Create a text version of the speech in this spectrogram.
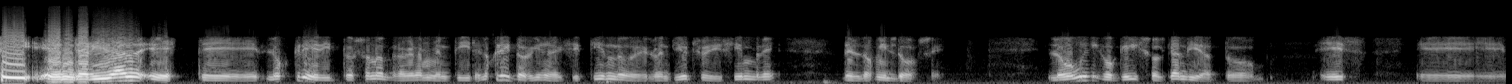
Sí, en realidad... Este, los créditos son otra gran mentira. Los créditos vienen existiendo desde el 28 de diciembre del 2012. Lo único que hizo el candidato es, eh,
